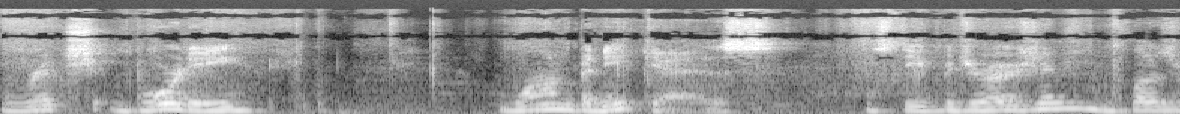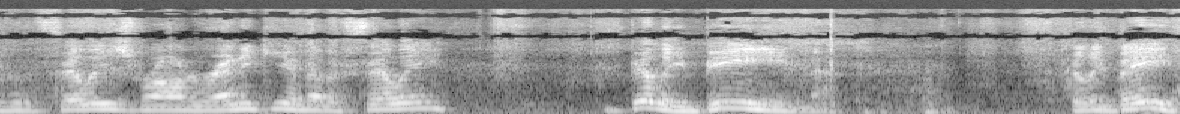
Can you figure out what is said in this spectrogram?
Rich Bordi, Juan Beniquez, Steve Bedrosian, closer for the Phillies. Ron Roenicke, another Philly. Billy Beane. Billy Bathe.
